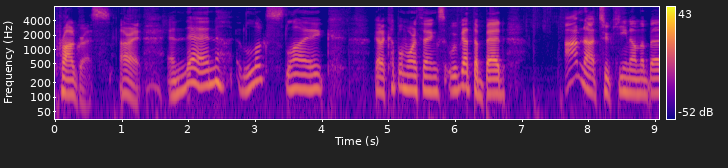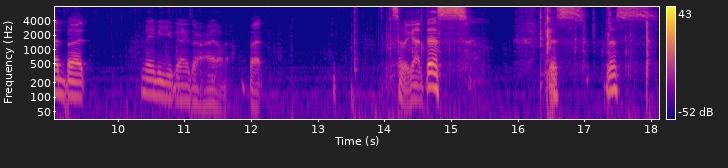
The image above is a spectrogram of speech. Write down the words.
progress. All right, and then it looks like got a couple more things. We've got the bed. I'm not too keen on the bed, but maybe you guys are. I don't know, but so we got this, this, this.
